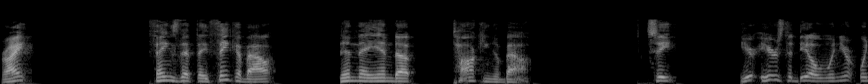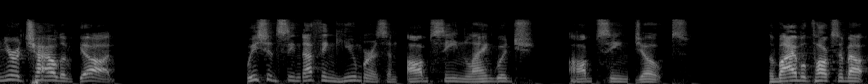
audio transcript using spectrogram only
Right? Things that they think about, then they end up talking about. See, here, here's the deal. When you're when you're a child of God, we should see nothing humorous in obscene language, obscene jokes. The Bible talks about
